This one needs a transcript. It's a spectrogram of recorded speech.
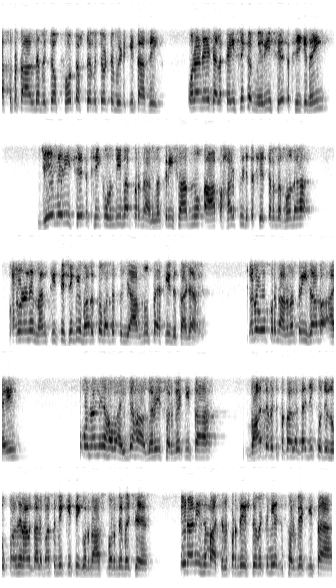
ਹਸਪਤਾਲ ਦੇ ਵਿੱਚੋਂ ਫੋਟੋਸ ਦੇ ਵਿੱਚੋਂ ਟਵੀਟ ਕੀਤਾ ਸੀ। ਉਹਨਾਂ ਨੇ ਇਹ ਗੱਲ ਕਹੀ ਸੀ ਕਿ ਮੇਰੀ ਸਿਹਤ ਠੀਕ ਨਹੀਂ ਜੇ ਮੇਰੀ ਸਿਹਤ ਠੀਕ ਹੁੰਦੀ, ਮੈਂ ਪ੍ਰਧਾਨ ਮੰਤਰੀ ਸਾਹਿਬ ਨੂੰ ਆਪ ਹਰ ਪੀੜਤ ਖੇਤਰ ਦਿਖਾਉਂਦਾ, ਪਰ ਉਹਨਾਂ ਨੇ ਮੰਗ ਕੀਤੀ ਸੀ ਵੀ ਵੱਧ ਤੋਂ ਵੱਧ ਪੰਜਾਬ ਨੂੰ ਪੈਕੇਜ ਦਿੱਤਾ ਜਾਵੇ। ਚਲੋ ਉਹ ਪ੍ਰਧਾਨ ਮੰਤਰੀ ਸਾਹਿਬ ਆਏ, ਉਹਨਾਂ ਨੇ ਹਵਾਈ ਜਹਾਜ਼ ਦੇ ਸਰਵੇ ਕੀਤਾ। ਬਾਅਦ ਦੇ ਵਿੱਚ ਪਤਾ ਲੱਗਾ ਜੀ ਕੁਝ ਲੋਕਾਂ ਦੇ ਨਾਲ ਗੱਲਬਾਤ ਵੀ ਕੀਤੀ ਗੁਰਦਾਸਪੁਰ ਦੇ ਵਿੱਚ। ਇਹਨਾਂ ਨੇ ਹਿਮਾਚਲ ਪ੍ਰਦੇਸ਼ ਦੇ ਵਿੱਚ ਵੀ ਅੱਜ ਸਰਵੇ ਕੀਤਾ।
